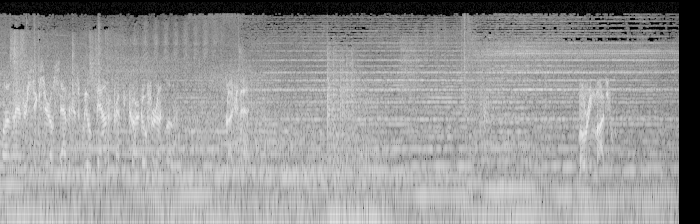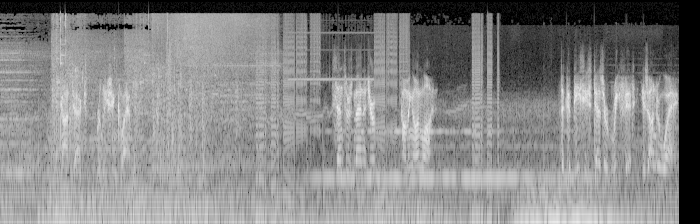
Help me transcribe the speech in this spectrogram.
Epsilon Lander 607 is wheeled down and prepping cargo for unload. Roger that. Lowering module. Contact. Releasing clamp. Sensors Manager coming online. The Kapisi's desert refit is underway.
